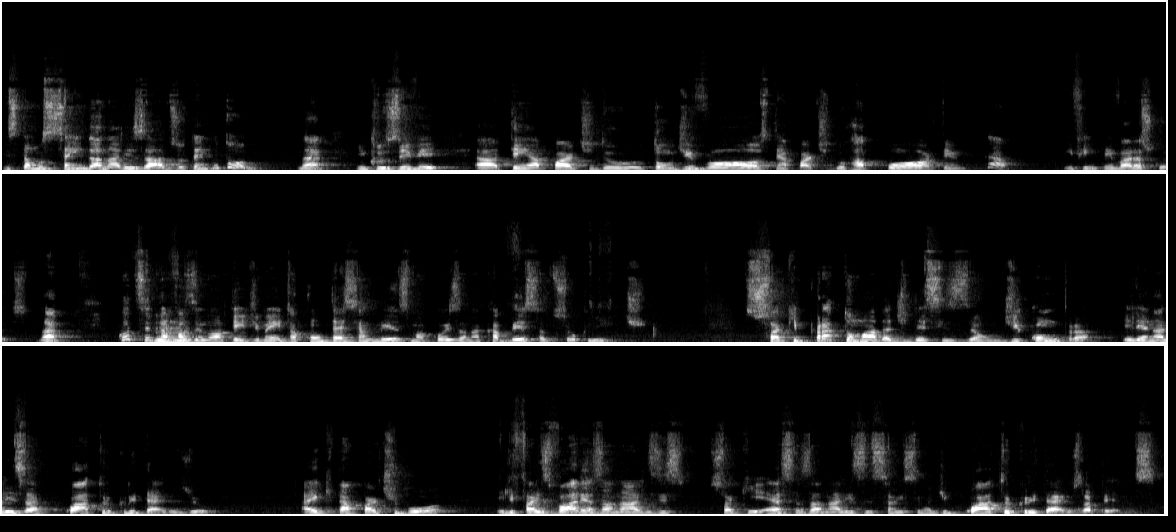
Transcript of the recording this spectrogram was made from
estamos sendo analisados o tempo todo. Né? Inclusive, ah, tem a parte do tom de voz, tem a parte do rapport, tem, ah, enfim, tem várias coisas. Né? Quando você está uhum. fazendo um atendimento, acontece a mesma coisa na cabeça do seu cliente. Só que para tomada de decisão de compra, ele analisa quatro critérios, viu? Aí que está a parte boa. Ele faz várias análises, só que essas análises são em cima de quatro critérios apenas.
